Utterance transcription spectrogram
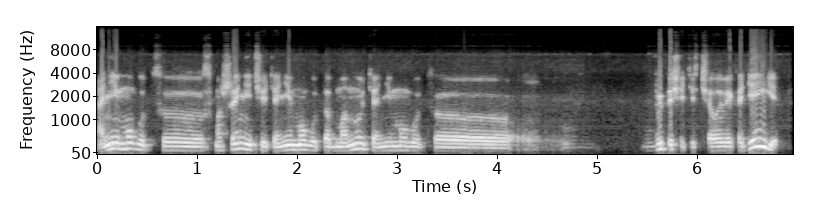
Они могут э, смошенничать, они могут обмануть, они могут э, вытащить из человека деньги –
